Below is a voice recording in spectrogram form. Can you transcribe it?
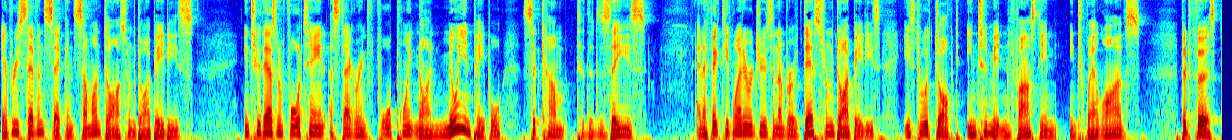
every seven seconds, someone dies from diabetes. In 2014, a staggering 4.9 million people succumbed to the disease. An effective way to reduce the number of deaths from diabetes is to adopt intermittent fasting into our lives. But first,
